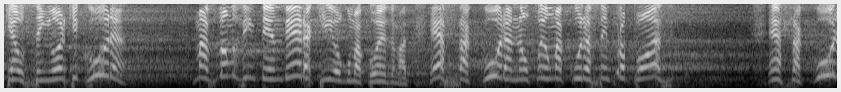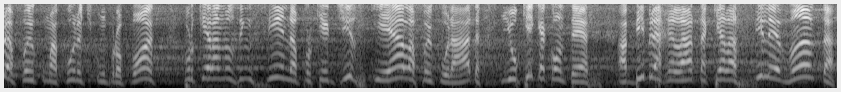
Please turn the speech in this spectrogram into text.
que é o Senhor que cura. Mas vamos entender aqui alguma coisa, amado. Essa cura não foi uma cura sem propósito. Essa cura foi uma cura com um propósito, porque ela nos ensina, porque diz que ela foi curada, e o que, que acontece? A Bíblia relata que ela se levanta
